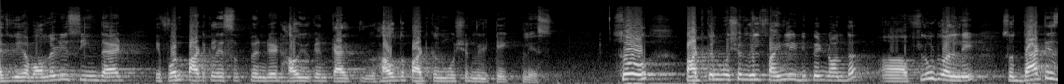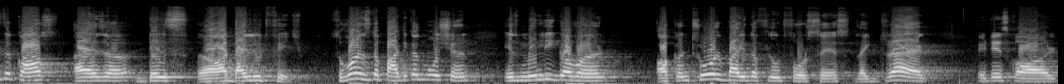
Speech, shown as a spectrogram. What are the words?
as we have already seen that if one particle is suspended how you can calculate how the particle motion will take place. So, particle motion will finally depend on the uh, fluid only. So, that is the cause as a dense uh, or dilute phase. So, once the particle motion is mainly governed or controlled by the fluid forces like drag, it is called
